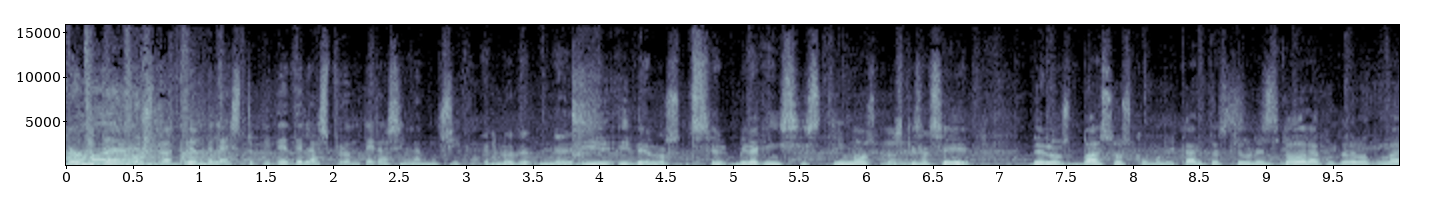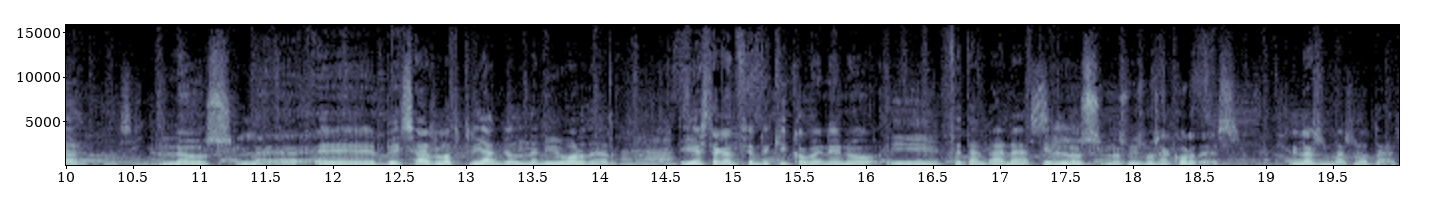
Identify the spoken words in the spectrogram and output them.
bonita demostración de la estupidez de las fronteras en la música. Y, y de los. Mira que insistimos, pero es que es así. De los vasos comunicantes que unen toda la cultura popular. Los. La, eh, Besar Love Triangle de New Order Ajá. y esta canción de Kiko Veneno y Z Tangana tienen los, los mismos acordes, tienen las mismas notas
